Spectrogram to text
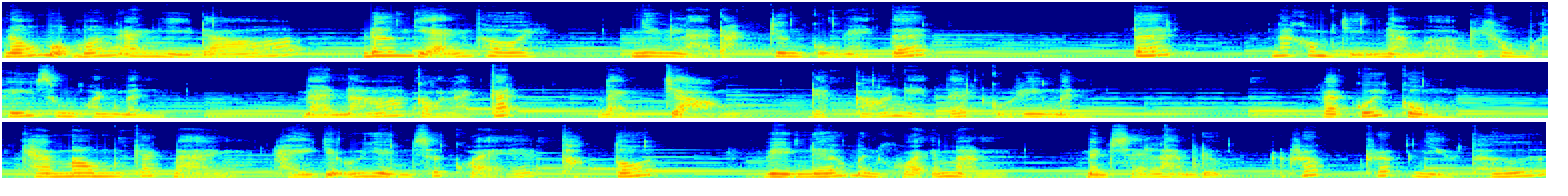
nấu một món ăn gì đó đơn giản thôi, nhưng là đặc trưng của ngày tết. Tết nó không chỉ nằm ở cái không khí xung quanh mình, mà nó còn là cách bạn chọn để có ngày tết của riêng mình. Và cuối cùng kha mong các bạn hãy giữ gìn sức khỏe thật tốt vì nếu mình khỏe mạnh, mình sẽ làm được rất rất nhiều thứ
